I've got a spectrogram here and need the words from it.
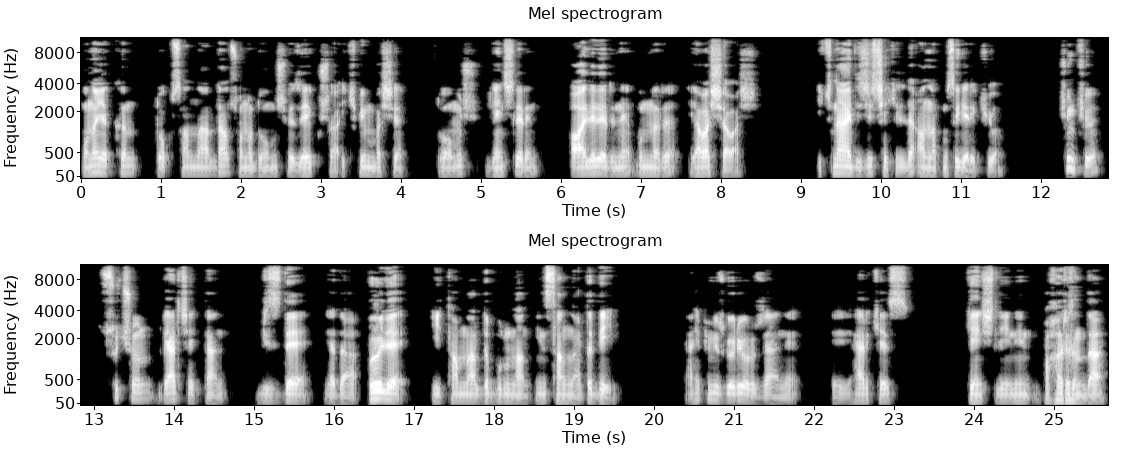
ona yakın 90'lardan sonra doğmuş ve Z kuşağı 2000 başı doğmuş gençlerin ailelerine bunları yavaş yavaş ikna edici şekilde anlatması gerekiyor. Çünkü suçun gerçekten bizde ya da böyle ithamlarda bulunan insanlarda değil. Yani hepimiz görüyoruz yani e, herkes gençliğinin baharında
